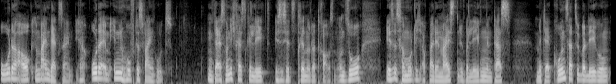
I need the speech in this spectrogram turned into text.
oder auch im Weinberg sein. Ja, oder im Innenhof des Weinguts. Und da ist noch nicht festgelegt, ist es jetzt drin oder draußen. Und so ist es vermutlich auch bei den meisten Überlegungen, dass mit der Grundsatzüberlegung,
